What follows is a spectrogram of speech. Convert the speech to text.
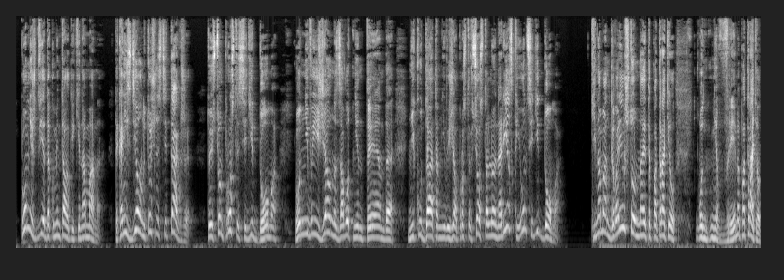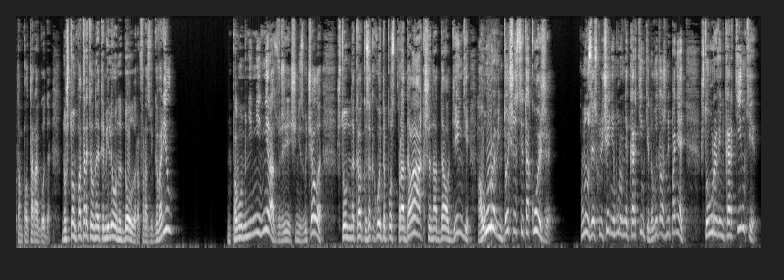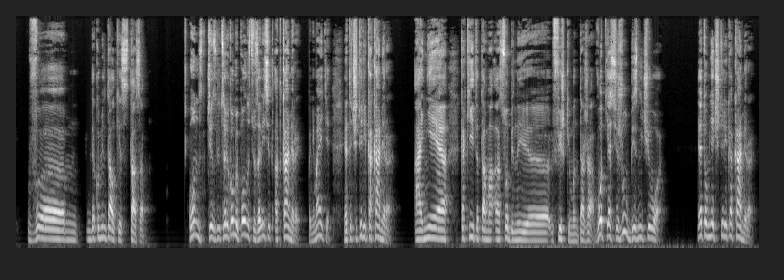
Помнишь две документалки киномана? Так они сделаны точности так же. То есть он просто сидит дома, он не выезжал на завод Nintendo, никуда там не выезжал, просто все остальное нарезка, и он сидит дома. Киноман говорил, что он на это потратил, он не, время потратил там полтора года, но что он потратил на это миллионы долларов, разве говорил? По-моему, ни, ни, ни разу речи не звучало, что он на как, за какой-то постпродакшн отдал деньги, а уровень точности такой же. Ну, за исключением уровня картинки. Но вы должны понять, что уровень картинки в э, документалке Стаса, он целиком и полностью зависит от камеры. Понимаете? Это 4К камера а не какие-то там особенные э, фишки монтажа. Вот я сижу без ничего. Это у меня 4К камера.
